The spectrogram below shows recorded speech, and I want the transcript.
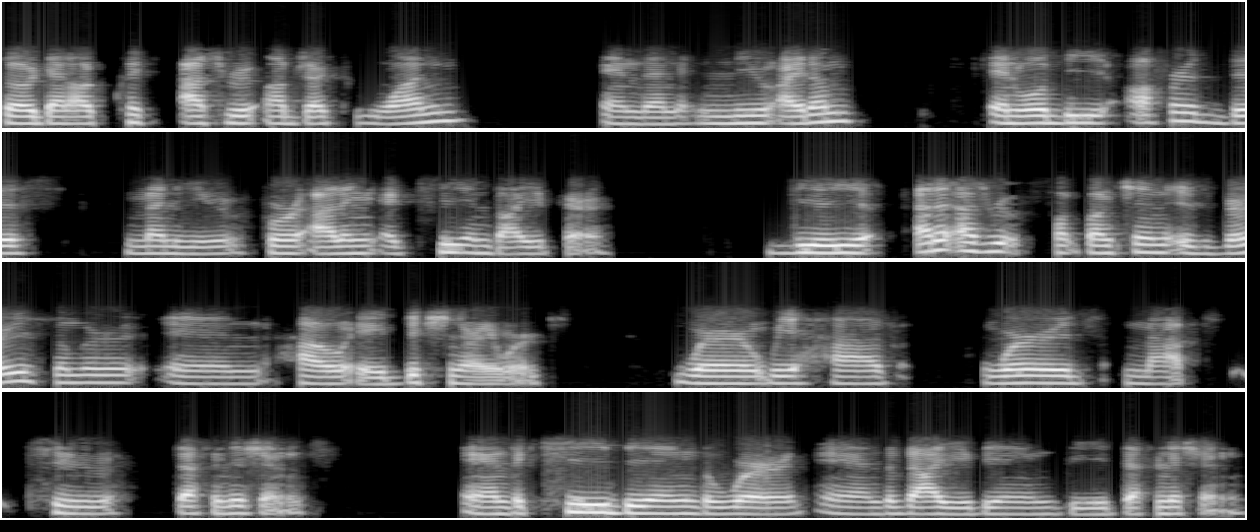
So again, I'll click attribute object one and then new item, and we'll be offered this menu for adding a key and value pair. The edit attribute function is very similar in how a dictionary works, where we have words mapped to definitions, and the key being the word and the value being the definition.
